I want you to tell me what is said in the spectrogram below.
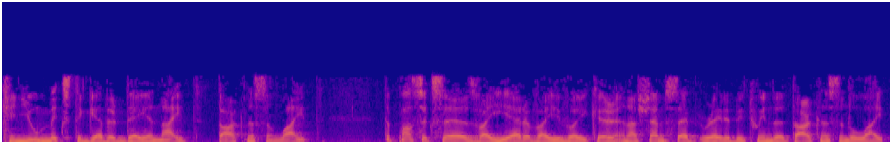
Can you mix together day and night, darkness and light? The pasuk says, "Vayiera vayivaker," and Hashem separated between the darkness and the light.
